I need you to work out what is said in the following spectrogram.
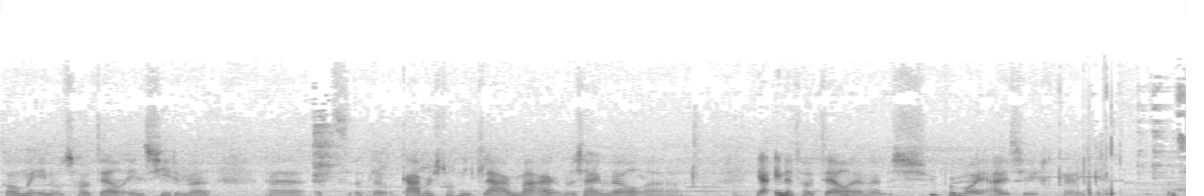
Aangekomen in ons hotel in Siedeme. Uh, het, de kamer is nog niet klaar, maar we zijn wel uh, ja, in het hotel. En we hebben super mooi uitzicht. Kijk. Het is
